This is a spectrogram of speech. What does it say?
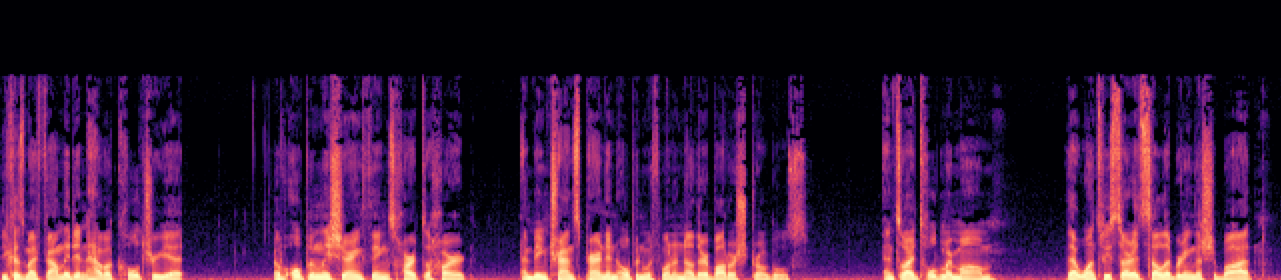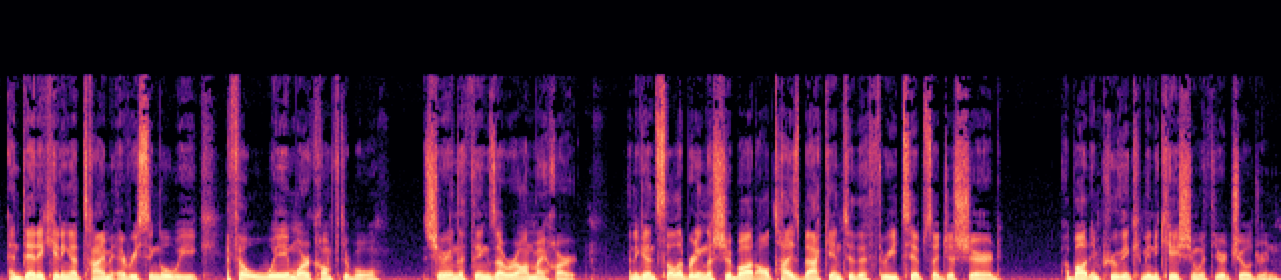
Because my family didn't have a culture yet of openly sharing things heart to heart and being transparent and open with one another about our struggles. And so I told my mom that once we started celebrating the Shabbat and dedicating a time every single week, I felt way more comfortable sharing the things that were on my heart. And again, celebrating the Shabbat all ties back into the three tips I just shared about improving communication with your children.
